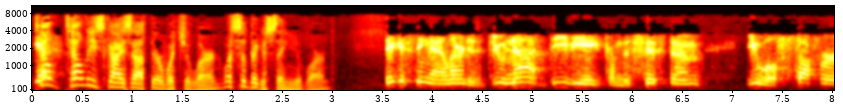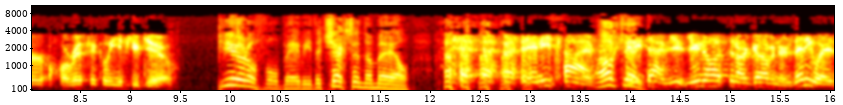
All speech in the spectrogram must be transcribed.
Yeah. tell tell these guys out there what you learned. What's the biggest thing you've learned? Biggest thing that I learned is do not deviate from the system. You will suffer horrifically if you do. Beautiful, baby. The check's in the mail. anytime. Okay. Anytime. You, you know us and our governors. Anyways,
